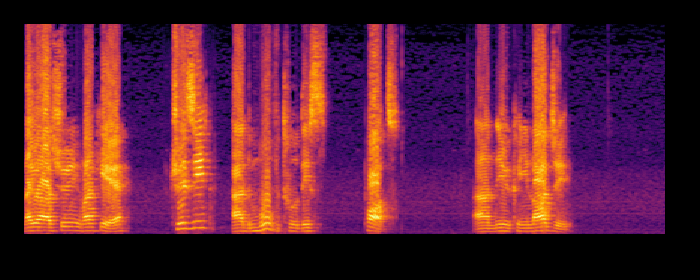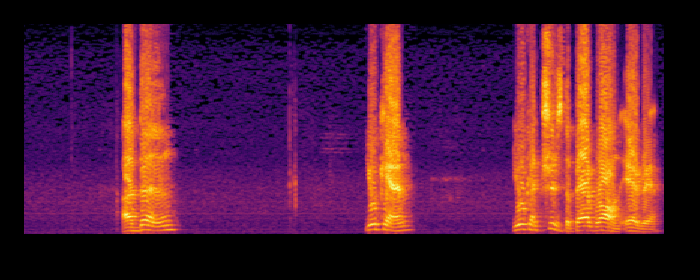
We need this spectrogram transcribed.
like I was showing right here. Choose it and move to this part. And you can enlarge it. And then you can you can choose the background area.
